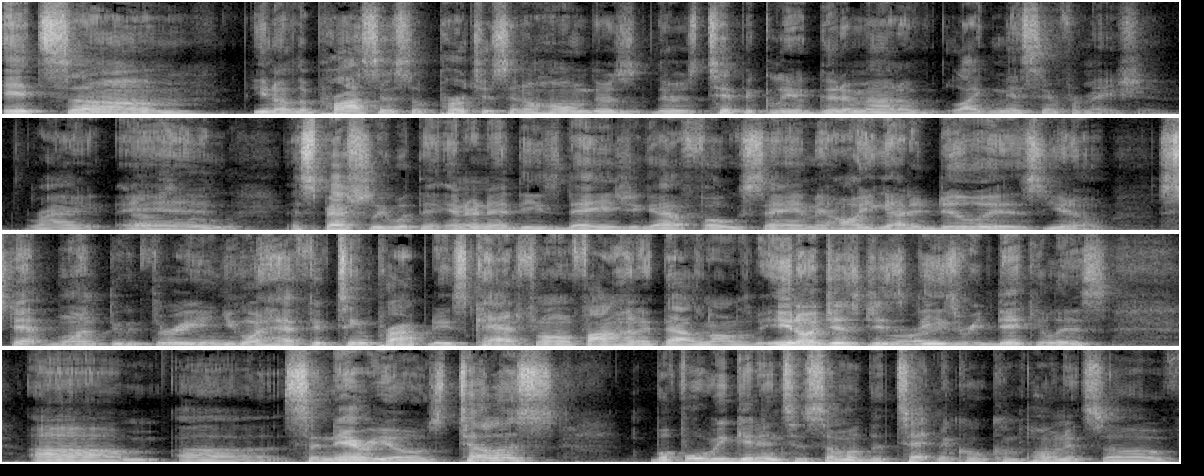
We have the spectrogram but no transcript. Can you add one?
it's um you know the process of purchasing a home. There's there's typically a good amount of like misinformation, right? And Absolutely. especially with the internet these days, you got folks saying, man, all you got to do is you know step one through three, and you're gonna have 15 properties, cash flowing five hundred thousand dollars. You know, just just Right. these ridiculous um uh scenarios. Tell us before we get into some of the technical components of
